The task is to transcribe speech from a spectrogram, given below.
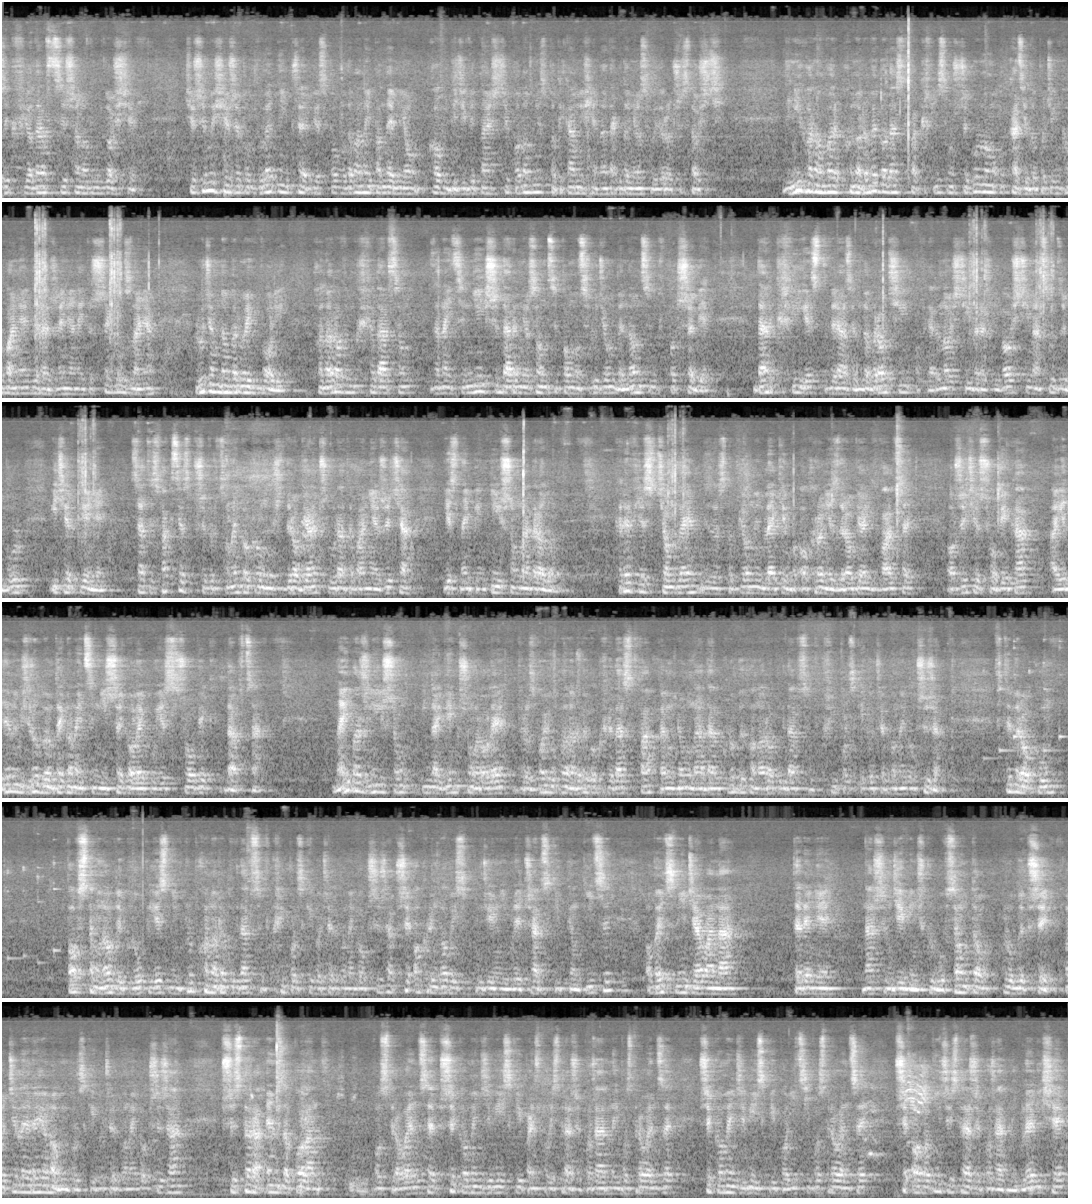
drodzy krwiodawcy, szanowni goście. Cieszymy się, że po dwuletniej przerwie spowodowanej pandemią COVID-19 ponownie spotykamy się na tak doniosłej uroczystości. Dni honor- honorowego dawstwa krwi są szczególną okazją do podziękowania i wyrażenia najwyższego uznania ludziom dobrej woli, honorowym krwiodawcom za najcenniejszy dar niosący pomoc ludziom będącym w potrzebie. Dar krwi jest wyrazem dobroci, ofiarności wrażliwości na cudzy ból i cierpienie. Satysfakcja z przywróconego komuś zdrowia czy uratowania życia jest najpiękniejszą nagrodą. Krew jest ciągle niezastąpionym lekiem w ochronie zdrowia i w walce o życie człowieka, a jedynym źródłem tego najcenniejszego leku jest człowiek, dawca. Najważniejszą i największą rolę w rozwoju honorowego krwiodawstwa pełnią nadal kluby honorowych dawców krwi Polskiego Czerwonego Krzyża. W tym roku powstał nowy klub, jest nim Klub Honorowych Dawców Krwi Polskiego Czerwonego Krzyża przy Okręgowej Spółdzielni Mleczarskiej Piątnicy. Obecnie działa na terenie naszym dziewięć klubów. Są to kluby przy oddziale rejonowym Polskiego Czerwonego Krzyża, przy Stora Enzo Poland w Ostrołęce, przy Komendzie Miejskiej Państwowej Straży Pożarnej w Ostrołęce, przy Komendzie Miejskiej Policji w Ostrołęce, przy Ochotniczej Straży Pożarnej w Lelisie,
